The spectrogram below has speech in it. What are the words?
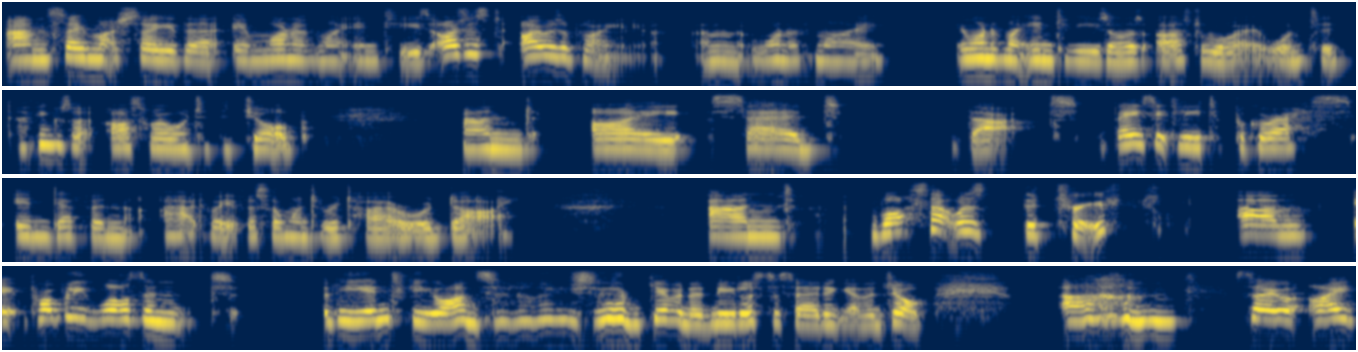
and so much so that in one of my interviews, I just I was applying anyway, and one of my in one of my interviews, I was asked why I wanted. I think it was asked why I wanted the job, and I said that basically to progress in Devon, I had to wait for someone to retire or die. And whilst that was the truth, um, it probably wasn't the interview answer I should have given it. Needless to say, I didn't get the job. Um, so I,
